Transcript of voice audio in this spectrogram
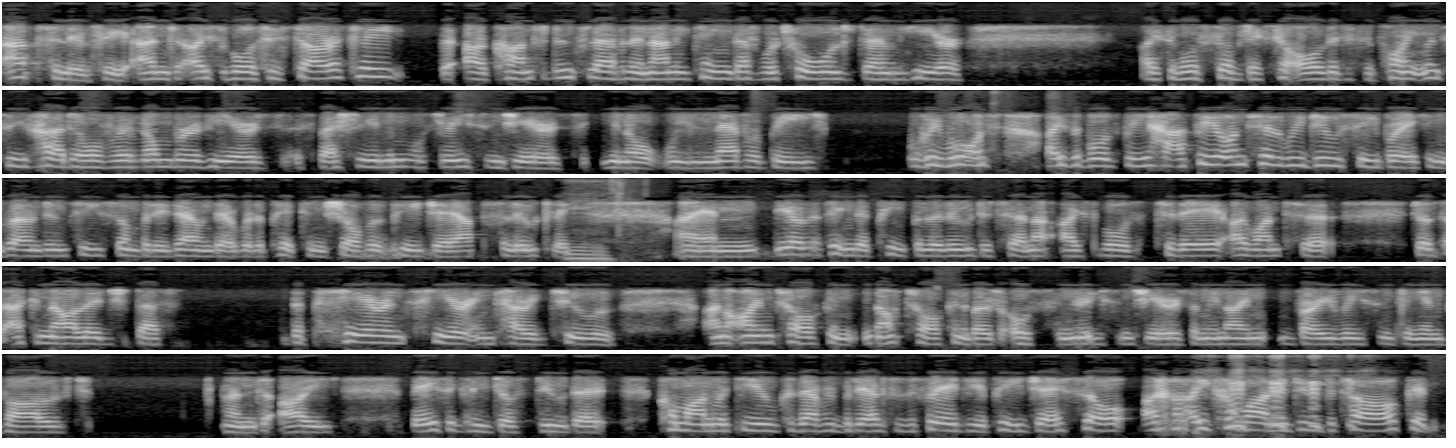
Absolutely. And I suppose historically, our confidence level in anything that we're told down here I suppose, subject to all the disappointments we've had over a number of years, especially in the most recent years, you know, we'll never be we won't, I suppose, be happy until we do see breaking ground and see somebody down there with a pick and shovel, PJ, absolutely. Mm. Um, the other thing that people alluded to, and I suppose today I want to just acknowledge that the parents here in Carrigtwohill, and I'm talking, not talking about us in recent years, I mean, I'm very recently involved and I basically just do the come on with you because everybody else is afraid of you, PJ. So I come on and do the talking.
